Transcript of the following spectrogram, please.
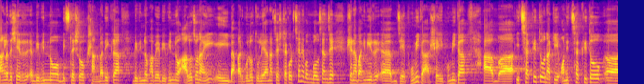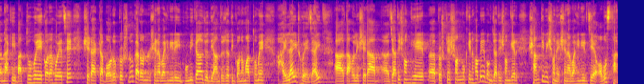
বাংলাদেশের বিভিন্ন বিশ্লেষক, সাংবাদিকরা বিভিন্নভাবে বিভিন্ন আলোচনায় এই ব্যাপারগুলো তুলে আনার চেষ্টা করছেন এবং বলছেন যে, সেনাবাহিনীর যে ভূমিকা, সেই ভূমিকা আহ, ইচ্ছাকৃত নাকি অনিচ্ছাকৃত নাকি বাধ্য হয়ে করা হয়েছে সেটা একটা বড় প্রশ্ন। কারণ সেনাবাহিনীর এই ভূমিকা যদি আন্তর্জাতিক গণমাধ্যমে হাইলাইট হয়ে যায় তাহলে সেটা জাতিসংঘে প্রশ্নের সম্মুখীন হবে এবং জাতিসংঘের শান্তি মিশনে সেনাবাহিনীর যে অবস্থান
